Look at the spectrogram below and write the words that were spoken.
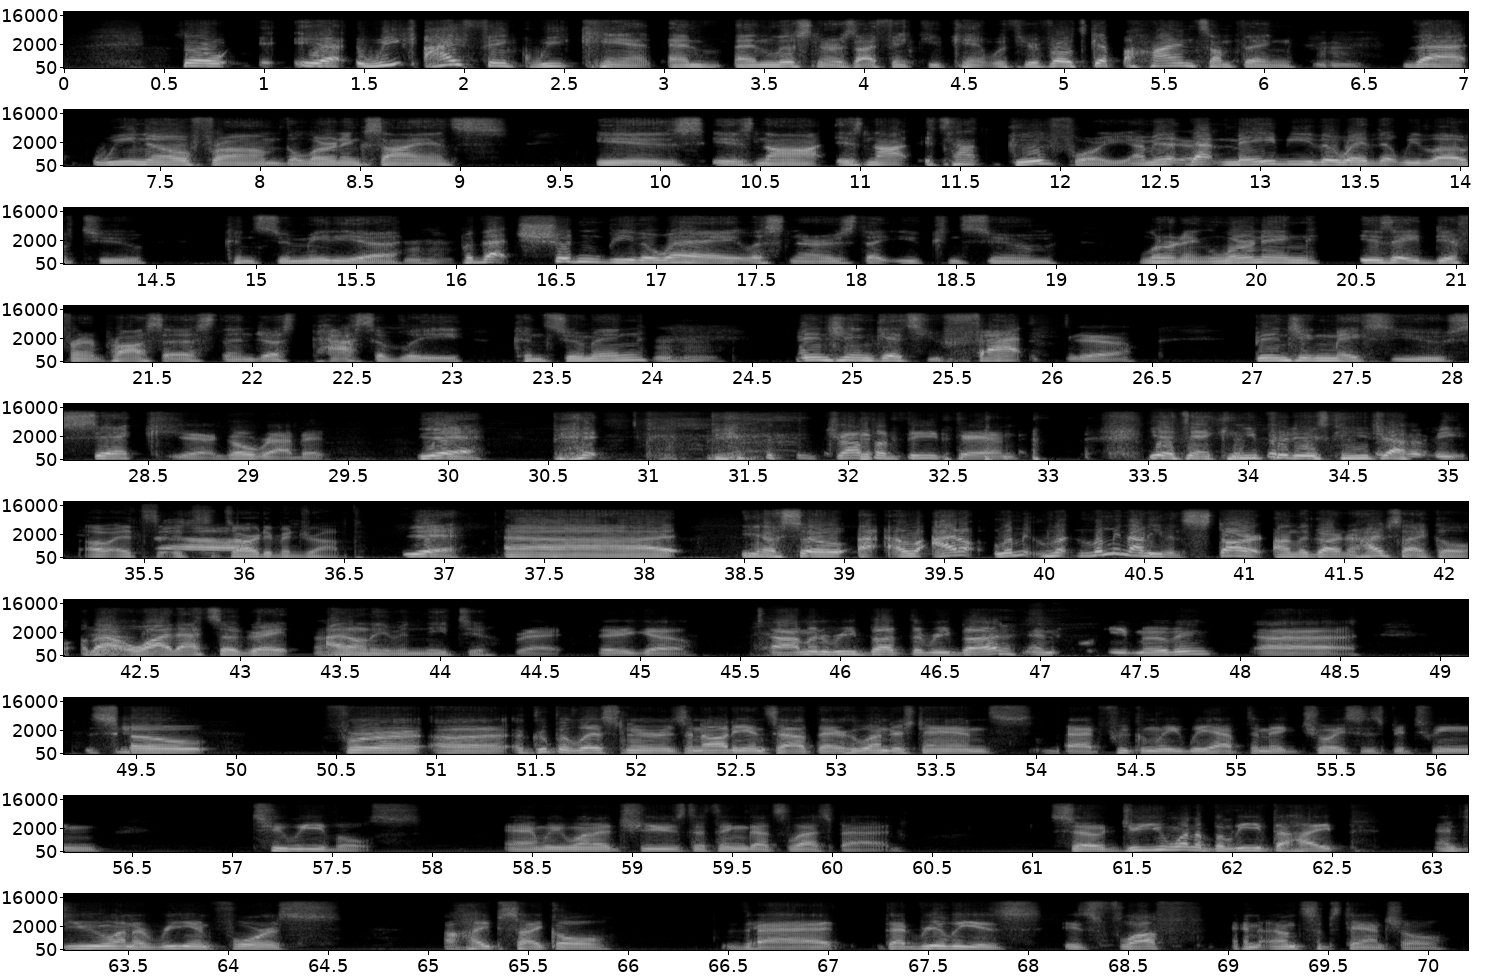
So yeah, we I think we can't, and and listeners, I think you can't with your votes get behind something Mm. that we know from the learning science is is not is not it's not good for you. I mean Yeah. that may be the way that we love to consume media, Mhm. but that shouldn't be the way, listeners, that you consume learning. Learning is a different process than just passively consuming. Mhm. Binging gets you fat. Yeah. Binging makes you sick. Yeah. Go rabbit. Yeah. Drop a beat, Dan. Yeah, Dan, can you produce? Can you drop a beat? Oh, it's it's, it's already been dropped. Yeah. Uh, you know, so I, I don't let me let, let me not even start on the Gartner hype cycle about Yeah. why that's so great. I Uh-huh. don't even need to. Right. There you go. Uh, I'm going to rebut the rebut and we'll keep moving. Uh, so, for uh, a group of listeners, an audience out there who understands that frequently we have to make choices between two evils and we want to choose the thing that's less bad. So, do you want to believe the hype and do you want to reinforce a hype cycle that that really is is fluff and unsubstantial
